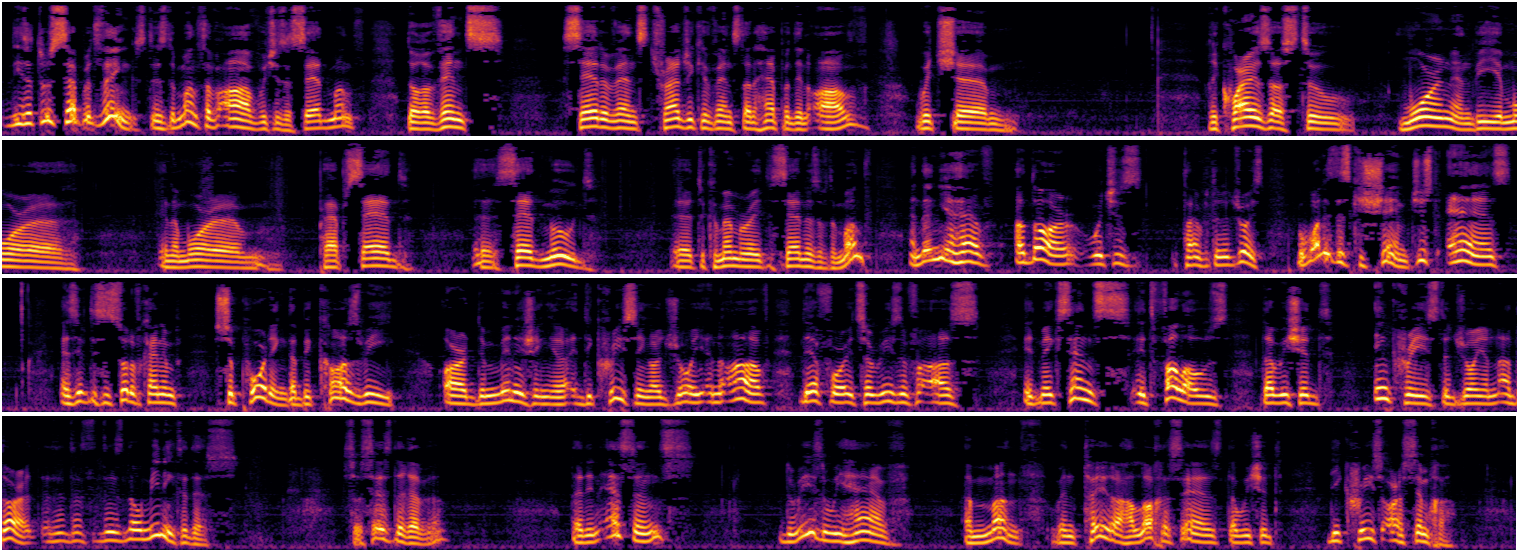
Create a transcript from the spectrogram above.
These are two separate things. There's the month of Av, which is a sad month. There are events, sad events, tragic events that happened in Av, which um, requires us to mourn and be a more uh, in a more um, perhaps sad uh, sad mood uh, to commemorate the sadness of the month, and then you have Adar, which is time for to rejoice. But what is this kishem? Just as as if this is sort of kind of supporting that because we are diminishing, uh, decreasing our joy and of, therefore it's a reason for us it makes sense, it follows that we should increase the joy in Adar. There's no meaning to this. So says the Rebbe that in essence, the reason we have a month when Torah Halacha says that we should decrease our simcha.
